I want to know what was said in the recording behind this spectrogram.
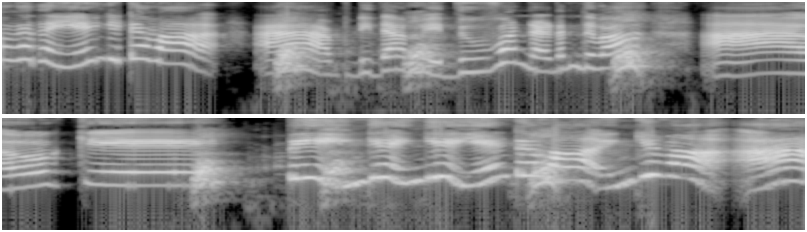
போகாத. என்கிட்ட வா. ஆ அப்படிதான். மெதுவா நடந்து வா. ஆ ஓகே பப்பி இங்க இங்க என்கிட்ட வா இங்க வா ஆ அப்படிதான் சூப்பர் அப்படிதான் இன்னும் கொஞ்சம் கொஞ்சம் மெதுவா நட பாவம்ப்பா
